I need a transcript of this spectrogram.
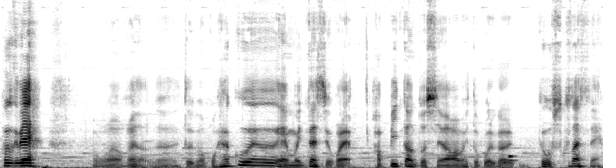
袋つけて。もう、今500円もいってないですよ、これ。ハッピーターンとしてあの人これから今日少ないですね。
